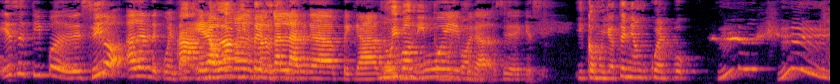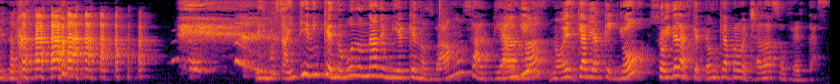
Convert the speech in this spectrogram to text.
ese tipo de vestido, hagan de cuenta, ah, era uno de manga larga, pegado. Muy bonito, muy, pegado, así de que sí. Y como yo tenía un cuerpo... y pues ahí tienen que no hubo luna de miel que nos vamos al tianguis. No es que había que yo soy de las que tengo que aprovechar las ofertas.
